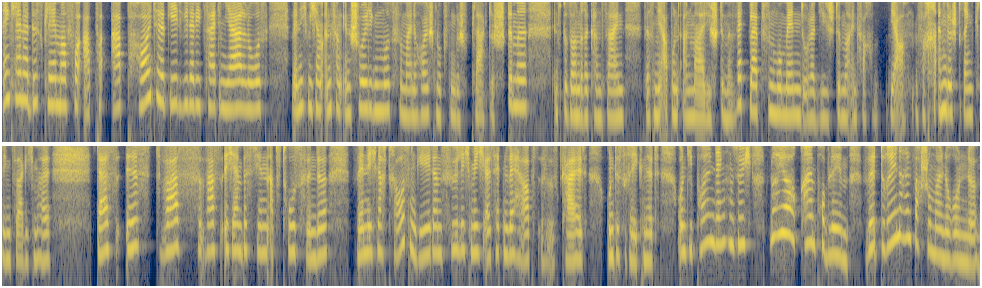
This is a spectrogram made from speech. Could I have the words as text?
Ein kleiner Disclaimer vorab. Ab heute geht wieder die Zeit im Jahr los, wenn ich mich am Anfang entschuldigen muss für meine heuschnupfengeplagte Stimme. Insbesondere kann es sein, dass mir ab und an mal die Stimme wegbleibt für einen Moment oder die Stimme einfach, ja, einfach angestrengt klingt, sage ich mal. Das ist was, was ich ein bisschen abstrus finde. Wenn ich nach draußen gehe, dann fühle ich mich, als hätten wir Herbst, es ist kalt und es regnet und die Pollen denken, denken sich, naja, kein Problem, wir drehen einfach schon mal eine Runde.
